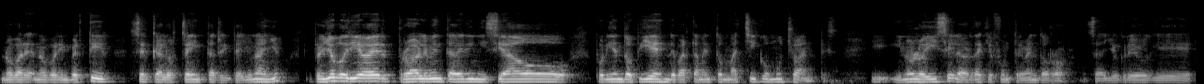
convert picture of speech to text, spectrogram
No para, no para invertir, cerca de los 30, 31 años. Pero yo podría haber, probablemente haber iniciado poniendo pies en departamentos más chicos mucho antes y, no lo hice y la verdad es que fue un tremendo error. O sea, yo creo que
